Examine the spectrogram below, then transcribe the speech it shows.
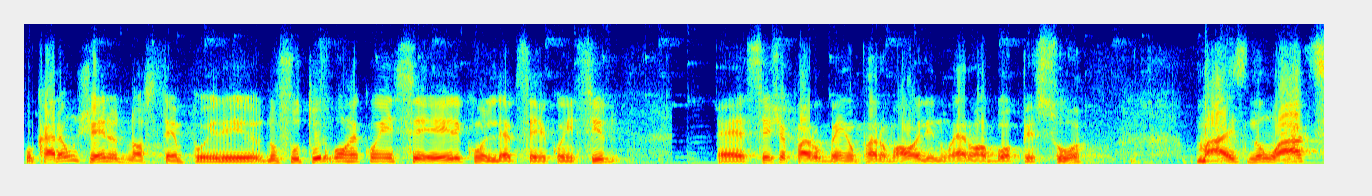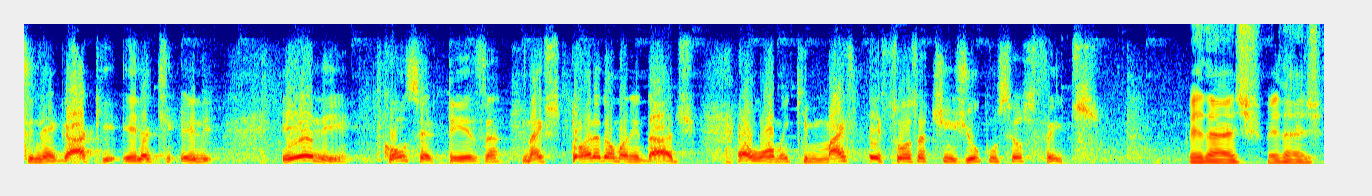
O cara é um gênio do nosso tempo. Ele, no futuro vão reconhecer ele como ele deve ser reconhecido. É, seja para o bem ou para o mal, ele não era uma boa pessoa. Mas não há que se negar que ele, ele, ele, com certeza, na história da humanidade, é o homem que mais pessoas atingiu com seus feitos. Verdade, verdade.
